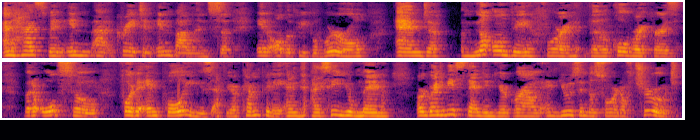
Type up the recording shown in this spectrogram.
and has been in uh, creating imbalance in other people's world and uh, not only for the co-workers but also for the employees of your company. And I see you men are going to be standing your ground and using the sword of truth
